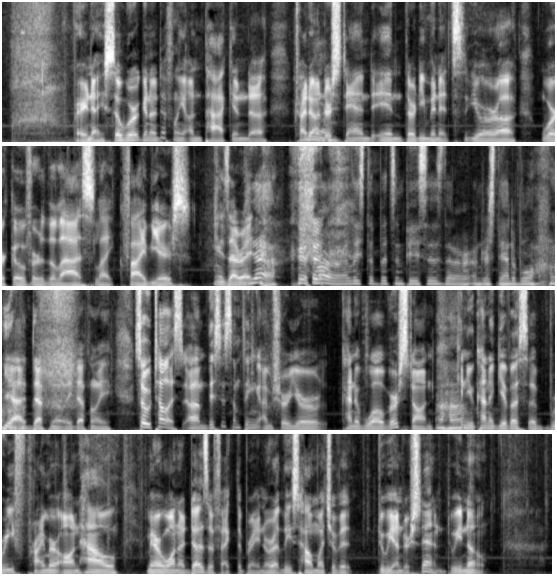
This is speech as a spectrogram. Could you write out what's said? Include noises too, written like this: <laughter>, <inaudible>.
Very nice. So we're gonna definitely unpack and uh, try to understand in 30 minutes your uh, work over the last like five years. Is that right? Yeah, <laughs> sure. At least the bits and pieces that are understandable. <laughs> yeah, <laughs> definitely, definitely. So tell us, um, this is something I'm sure you're kind of well versed on. Uh-huh. Can you kind of give us a brief primer on how marijuana does affect the brain, or at least how much of it do we understand? Do we know?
